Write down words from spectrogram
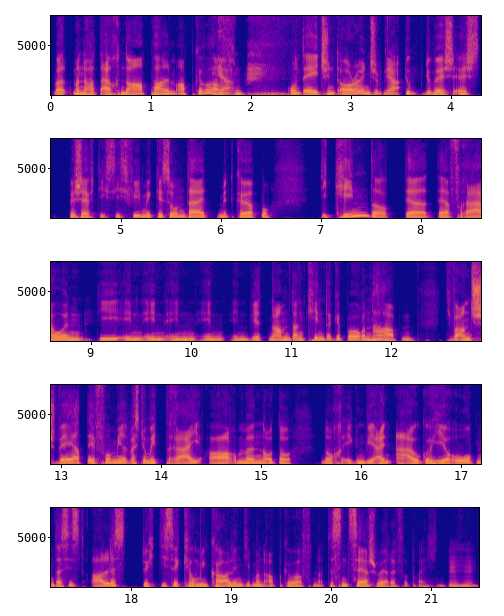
Weil Man hat auch Napalm abgeworfen. Und Agent Orange. Ja. Du, du besch- beschäftigst dich viel mit Gesundheit, mit Körper. Die Kinder der, der Frauen, die in, in, in, in, in Vietnam dann Kinder geboren haben, die waren schwer deformiert. Weißt du, mit drei Armen oder noch irgendwie ein Auge hier oben, das ist alles durch diese Chemikalien, die man abgeworfen hat. Das sind sehr schwere Verbrechen. Mhm.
